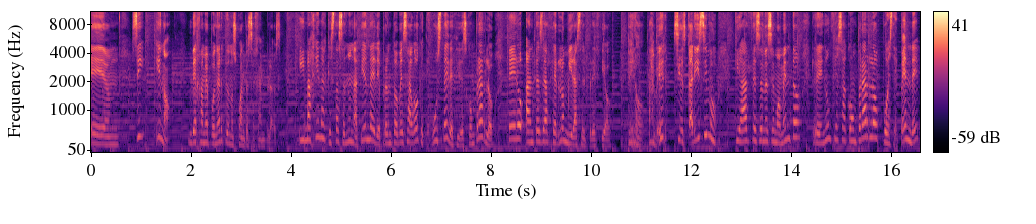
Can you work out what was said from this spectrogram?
Eh, sí y no. Déjame ponerte unos cuantos ejemplos. Imagina que estás en una tienda y de pronto ves algo que te gusta y decides comprarlo, pero antes de hacerlo miras el precio. Pero, a ver, si es carísimo, ¿qué haces en ese momento? ¿Renuncias a comprarlo? Pues depende,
